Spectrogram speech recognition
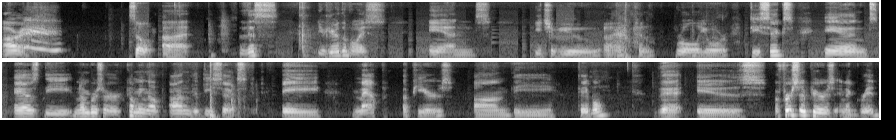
all right. So, uh, this, you hear the voice, and each of you uh, can roll your d6. And as the numbers are coming up on the d6, a map appears on the table that is, well, first it appears in a grid,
